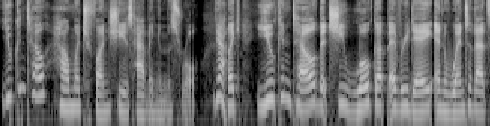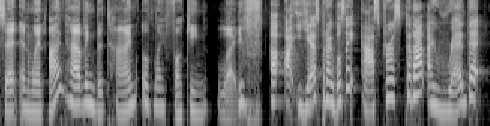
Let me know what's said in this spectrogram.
you can tell how much fun she is having in this role. Yeah. Like you can tell that she woke up every day and went to that set and went, I'm having the time of my fucking life. Uh, uh, yes, but I will say asterisk to that. I read that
